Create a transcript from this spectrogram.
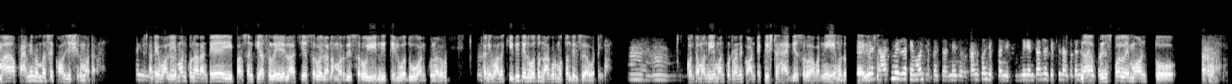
మా ఫ్యామిలీ మెంబర్సే కాల్ చేసారు అయ్యో. అంటే వాళ్ళు ఏమనుకున్నారంటే ఈ పర్సన్కి అసలు ఎలా చేస్తారు ఎలా నంబర్ తీస్తారు ఏంది తెలియదు అనుకున్నారు. కానీ వాళ్ళకి ఇది తెలియదు నాకు కూడా మొత్తం తెలుసు కాబట్టి. కొంతమంది ఏమనుకుంటారు అంటే కాంటాక్ట్ లిస్ట్ హ్యాక్ చేస్తారు అవన్నీ ఏముండదు. ఇప్పుడు లాస్ట్ మీరు నాకు అమౌంట్ చెప్పండి సార్ నేను కనుక్కొని చెప్తాను మీకు. మీరు ఎంత అంటారో చెప్తే దాంట్లో కన్నా నా ప్రిన్సిపల్ అమౌంట్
